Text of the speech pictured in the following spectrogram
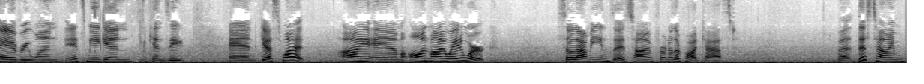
Hey everyone, it's me again, Mackenzie. And guess what? I am on my way to work. So that means it's time for another podcast. But this time,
